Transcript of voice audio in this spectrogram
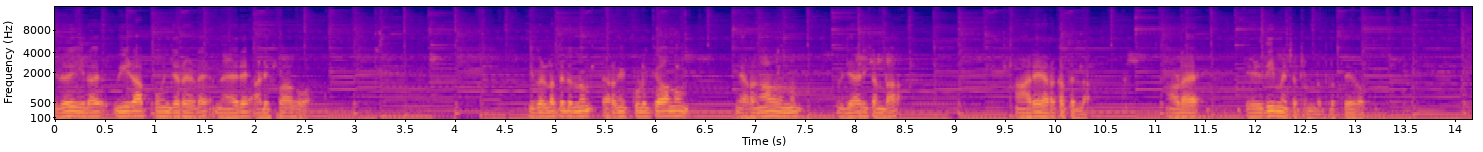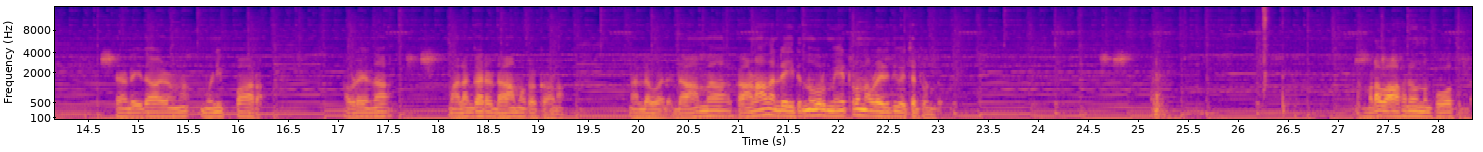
ഇത് ഇല വീഴാപ്പൂഞ്ചിറയുടെ പൂഞ്ചിറയുടെ നേരെ അടിഭാഗമാണ്. ഈ വെള്ളത്തിലൊന്നും ഇറങ്ങി കുളിക്കാമെന്നും ഇറങ്ങാമെന്നൊന്നും വിചാരിക്കണ്ട. ആരെ ഇറക്കത്തില്ല. അവിടെ എഴുതിയും വെച്ചിട്ടുണ്ട് പ്രത്യേകം. ഏതാണ്ട് ഇതാണ് മുനിപ്പാറ. അവിടെ നിന്ന് മലങ്കര ഡാമൊക്കെ കാണാം. നല്ലപോലെ. ഡാം കാണാനല്ല ഇരുന്നൂറ് മീറ്റർ നമ്മൾ എഴുതി വെച്ചിട്ടുണ്ട്. നമ്മുടെ വാഹനമൊന്നും പോകത്തില്ല.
